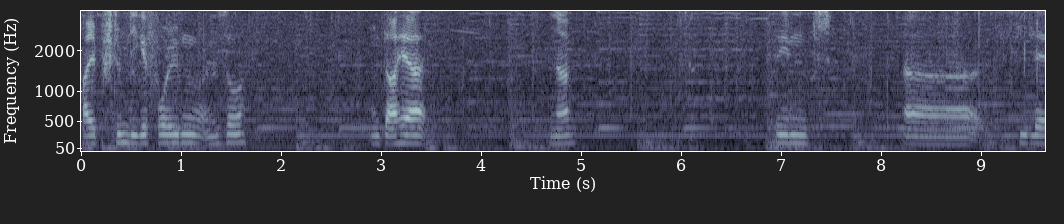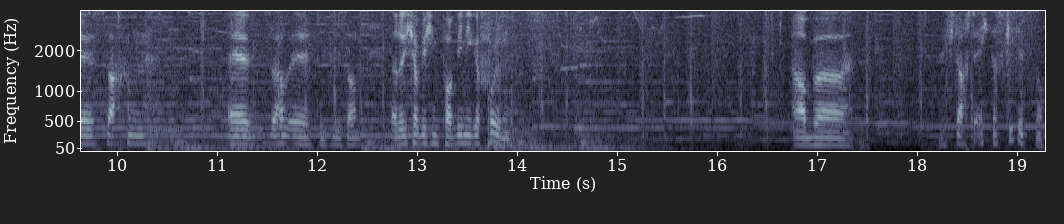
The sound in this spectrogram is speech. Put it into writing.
halbstündige Folgen und so. Und daher, ne, sind äh, viele Sachen, äh, äh, sind viele Sachen. Dadurch habe ich ein paar weniger Folgen. Aber ich dachte echt, das geht jetzt noch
